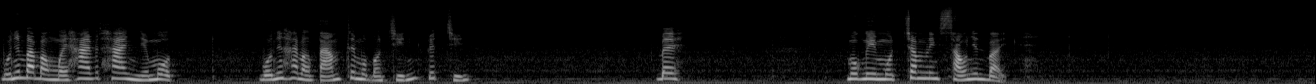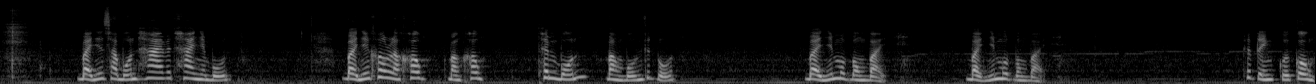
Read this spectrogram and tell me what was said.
4 nhân 3 bằng 12 viết 2 nhớ 1 4 nhân 2 bằng 8 thêm 1 bằng 9 viết 9 B. 1106 nhân 7 7 x 6 42 viết 2 x 4 7 x 0 là 0 bằng 0 Thêm 4 bằng 4 viết 4 7 x 1 bằng 7 7 x 1 bằng 7 Phép tính cuối cùng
